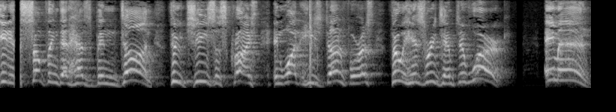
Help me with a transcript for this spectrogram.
It is something that has been done through Jesus Christ and what he's done for us through his redemptive work. Amen.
